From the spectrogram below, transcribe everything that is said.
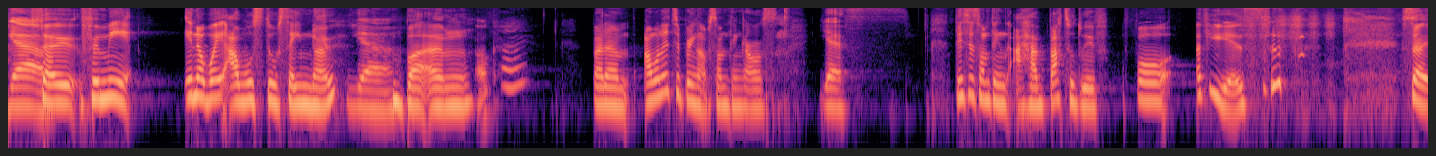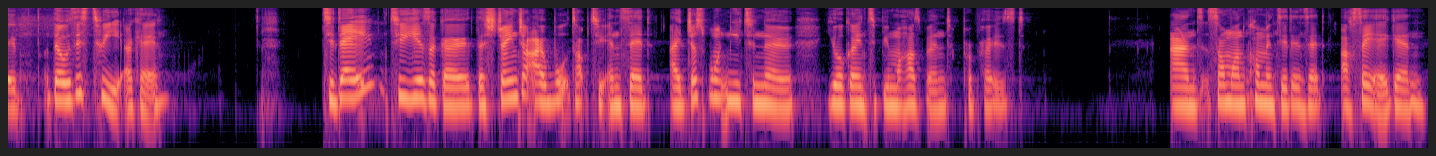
Yeah. So for me, in a way, I will still say no. yeah. But um, Okay. but um, I wanted to bring up something else. Yes. This is something that I have battled with for a few years. so there was this tweet, okay. Today, two years ago, the stranger I walked up to and said, I just want you to know you're going to be my husband, proposed. And someone commented and said, I'll say it again.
